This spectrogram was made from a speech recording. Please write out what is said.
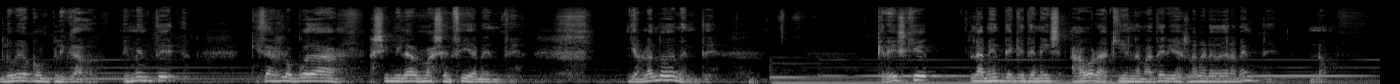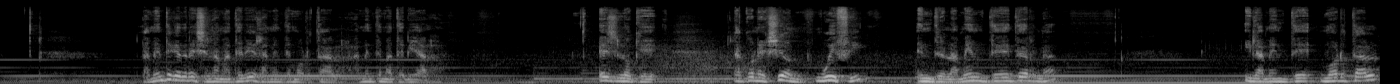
lo veo complicado. Mi mente quizás lo pueda asimilar más sencillamente. Y hablando de mente, ¿creéis que la mente que tenéis ahora aquí en la materia es la verdadera mente? No. La mente que tenéis en la materia es la mente mortal, la mente material. Es lo que la conexión wifi entre la mente eterna y la mente mortal,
